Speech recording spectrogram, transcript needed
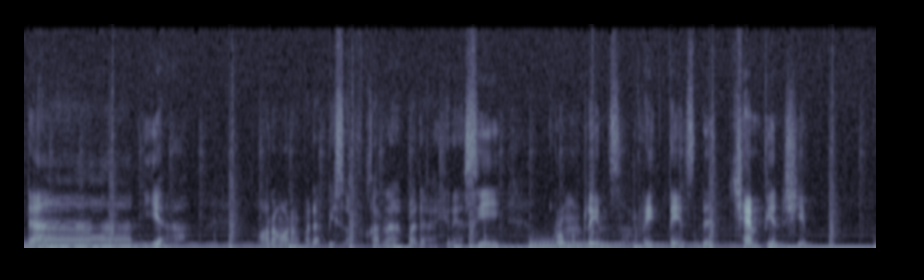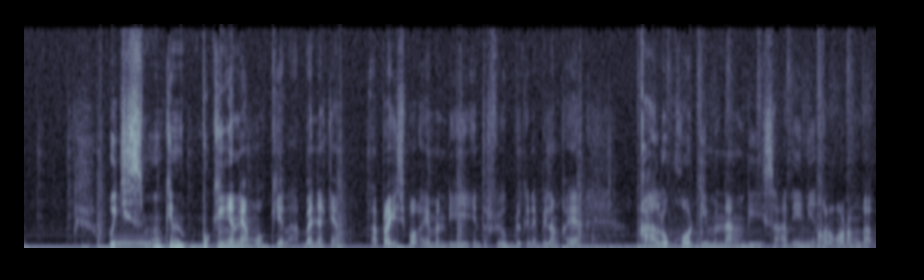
dan ya orang-orang pada piece off. Karena pada akhirnya si Roman Reigns retains the championship. Which is mungkin bookingan yang oke okay lah. Banyak yang apalagi si Paul Heyman di interview berikutnya bilang kayak kalau Cody menang di saat ini orang-orang nggak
